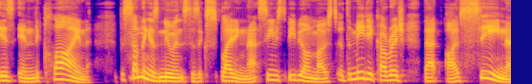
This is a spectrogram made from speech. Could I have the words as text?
is in decline. But something as nuanced as explaining that seems to be beyond most of the media coverage that I've seen.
